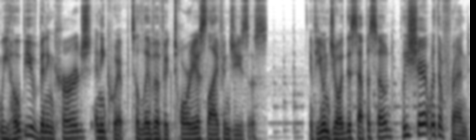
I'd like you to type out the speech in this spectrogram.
We hope you've been encouraged and equipped to live a victorious life in Jesus. If you enjoyed this episode, please share it with a friend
